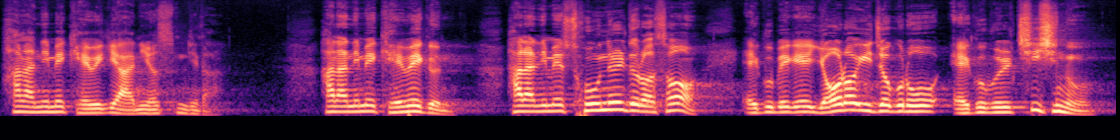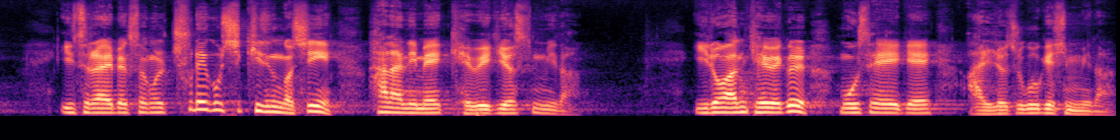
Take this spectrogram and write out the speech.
하나님의 계획이 아니었습니다. 하나님의 계획은 하나님의 손을 들어서 애굽에게 여러 이적으로 애굽을 치신 후 이스라엘 백성을 출애굽시키는 것이 하나님의 계획이었습니다. 이러한 계획을 모세에게 알려주고 계십니다.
